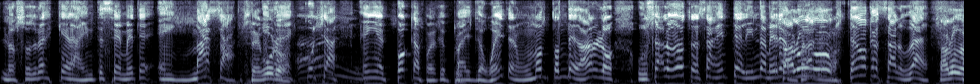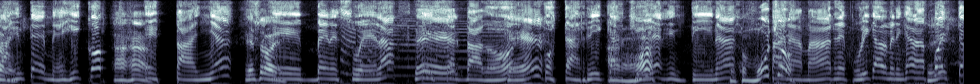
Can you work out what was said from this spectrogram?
Nosotros es que la gente se mete en masa. Seguro. Y nos escucha en el podcast. Porque, by the way, tenemos un montón de downloads. Un saludo a toda esa gente linda. Mira, Saludos. espérate, los tengo que saludar. Salúdalos. La gente de México, Ajá. España, Eso es. eh, Venezuela, Eh, El Salvador, ¿qué? Costa Rica, Ah, no. Chile, Argentina, Son muchos. Panamá, República Dominicana, Sí. Puerto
